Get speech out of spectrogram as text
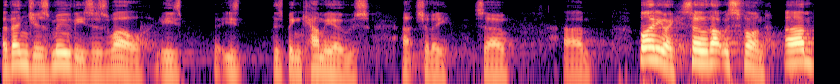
Avengers movies as well. He's he's there's been cameos actually. So, um, but anyway, so that was fun. Um,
